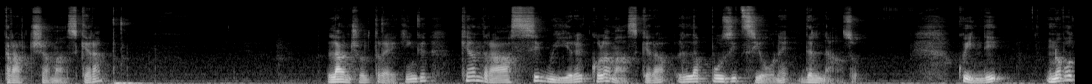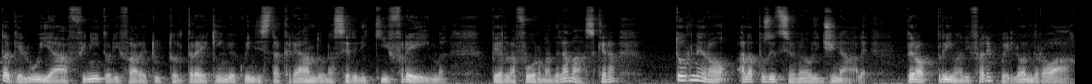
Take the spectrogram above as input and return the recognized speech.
traccia maschera. lancio il tracking che andrà a seguire con la maschera la posizione del naso. Quindi una volta che lui ha finito di fare tutto il tracking, quindi sta creando una serie di keyframe per la forma della maschera, tornerò alla posizione originale. Però prima di fare quello andrò a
